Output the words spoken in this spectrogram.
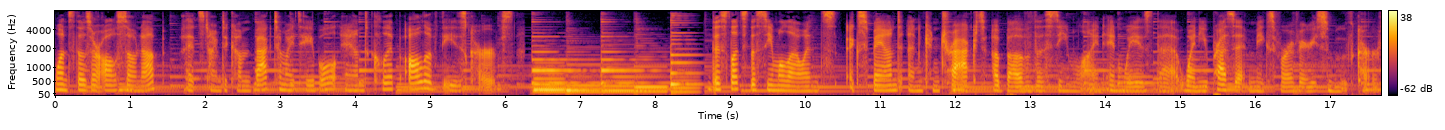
Once those are all sewn up, it's time to come back to my table and clip all of these curves. This lets the seam allowance expand and contract above the seam line in ways that when you press it makes for a very smooth curve.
